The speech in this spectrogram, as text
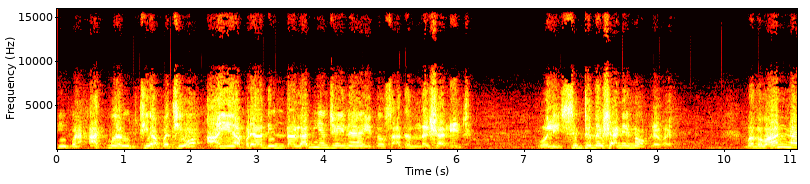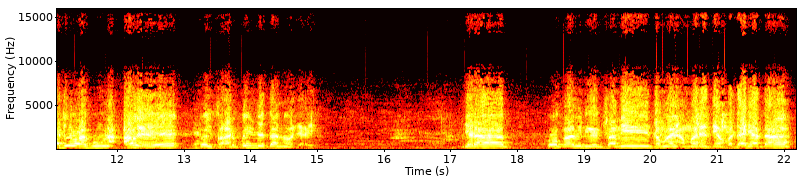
એ પણ આત્મરૂપ થયા પછી અહીં આપણે અદીનતા લાવીએ છીએ ને, એ તો સાધન દશાની છે ઓલી સિદ્ધ દશાની ન કહેવાય. ભગવાન ના જેવા ગુણ આવે તો એ ન જાય. જરા કોક આવીને સ્વામી, તમે અમારે ત્યાં પધાર્યા હતા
